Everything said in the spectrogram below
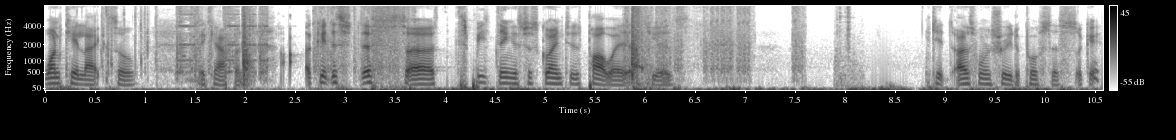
1k likes. So make it happen. Okay, this this uh, speed thing is just going to the part where it actually is. Okay, I just want to show you the process. Okay,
